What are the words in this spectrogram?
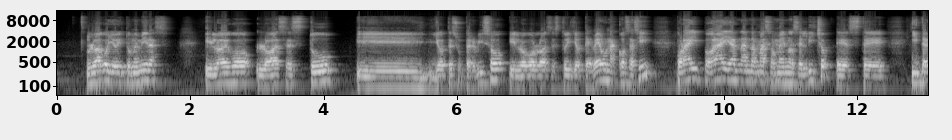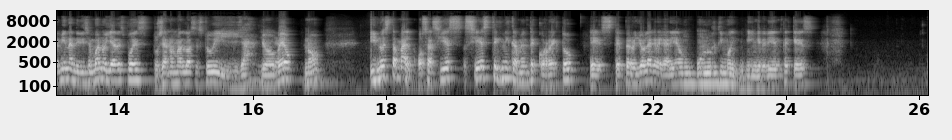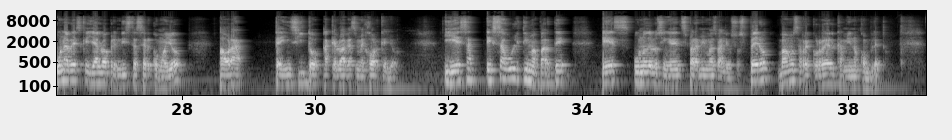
lo hago yo y tú me miras, y luego lo haces tú y yo te superviso y luego lo haces tú y yo te veo una cosa así. Por ahí, por ahí anda más o menos el dicho. Este, y terminan y dicen, bueno, ya después, pues ya nomás lo haces tú y ya, yo veo, ¿no? Y no está mal, o sea, sí es, sí es técnicamente correcto, este, pero yo le agregaría un, un último ingrediente que es, una vez que ya lo aprendiste a hacer como yo, ahora te incito a que lo hagas mejor que yo. Y esa, esa última parte es uno de los ingredientes para mí más valiosos. Pero vamos a recorrer el camino completo.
